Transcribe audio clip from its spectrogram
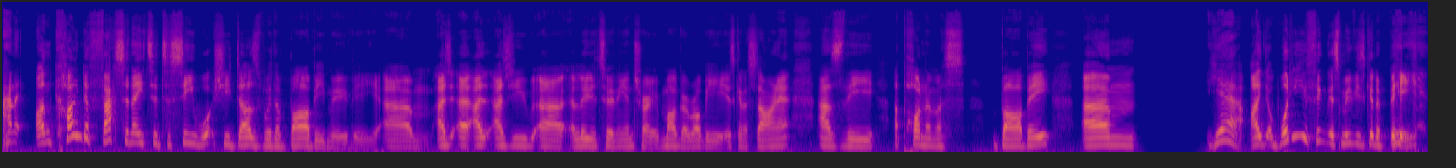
And I'm kind of fascinated to see what she does with a Barbie movie. Um, as as, as you uh, alluded to in the intro, Margot Robbie is going to star in it as the eponymous Barbie. Um, yeah, I, what do you think this movie's going to be?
